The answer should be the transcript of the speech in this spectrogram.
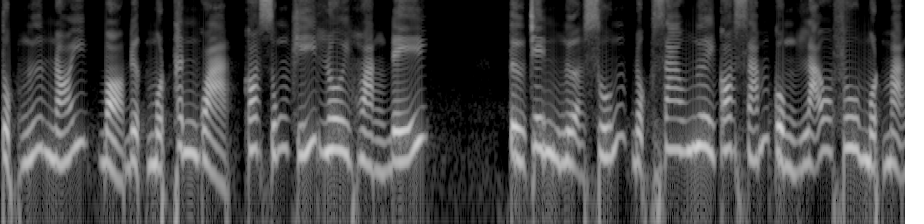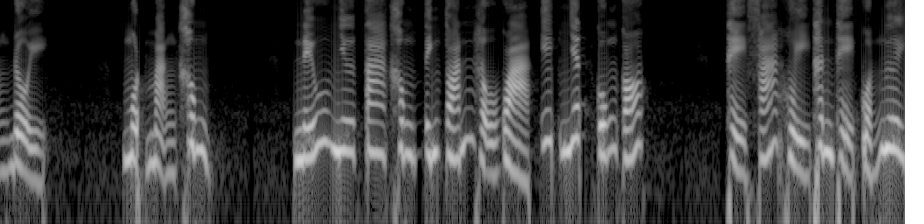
Tục ngữ nói bỏ được một thân quả, có súng khí lôi hoàng đế. Từ trên ngựa xuống độc sao ngươi có dám cùng lão phu một mạng đổi. Một mạng không. Nếu như ta không tính toán hậu quả ít nhất cũng có. Thể phá hủy thân thể của ngươi.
